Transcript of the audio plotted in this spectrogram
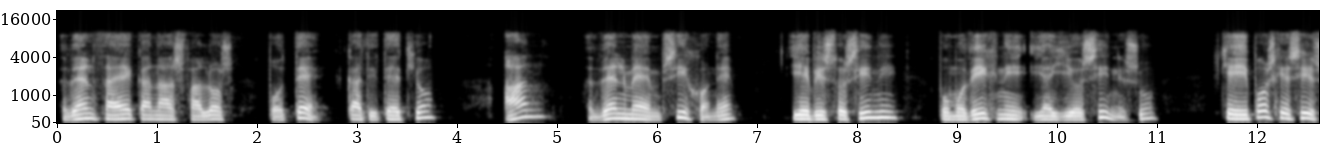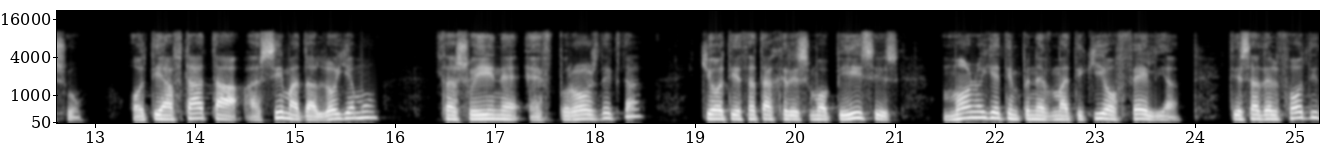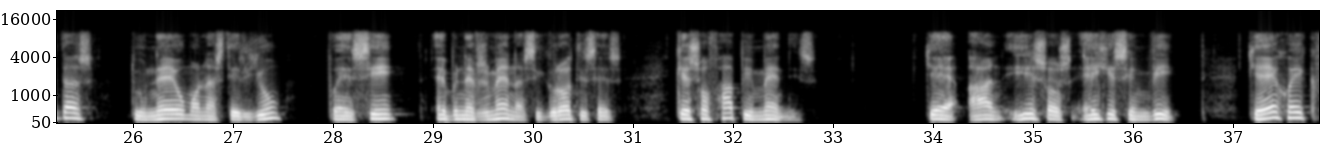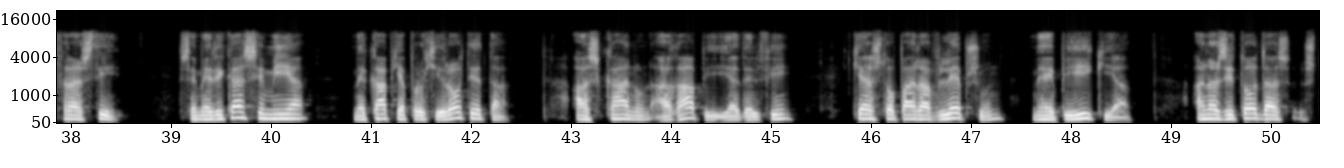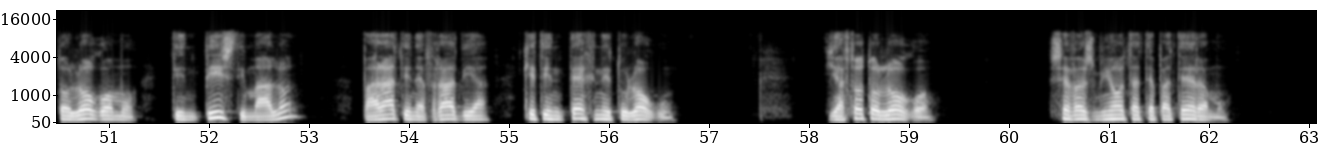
Δεν θα έκανα ασφαλώς ποτέ κάτι τέτοιο αν δεν με εμψύχωνε η εμπιστοσύνη που μου δείχνει η αγιοσύνη σου και η υπόσχεσή σου ότι αυτά τα ασήμαντα λόγια μου θα σου είναι ευπρόσδεκτα και ότι θα τα χρησιμοποιήσεις μόνο για την πνευματική ωφέλεια της αδελφότητας του νέου μοναστηριού που εσύ εμπνευσμένα συγκρότησες και σοφά ποιμένεις. Και αν ίσως έχει συμβεί και έχω εκφραστεί σε μερικά σημεία με κάποια προχειρότητα, ας κάνουν αγάπη οι αδελφοί και ας το παραβλέψουν με επιοίκεια, αναζητώντας στο λόγο μου την πίστη μάλλον, παρά την εφράδια και την τέχνη του λόγου. Γι' αυτό το λόγο, σεβασμιότατε πατέρα μου,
